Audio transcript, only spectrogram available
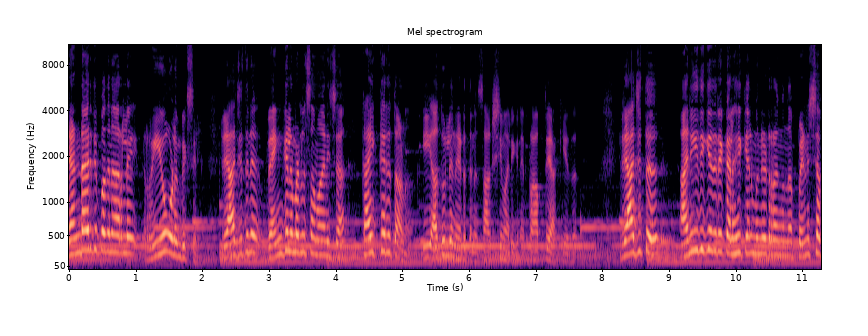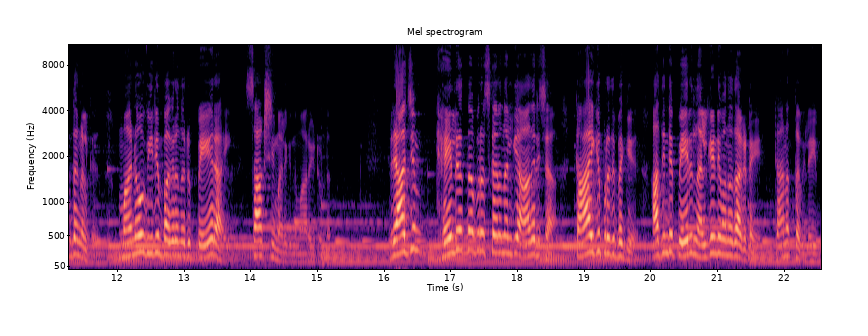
രണ്ടായിരത്തി പതിനാറിലെ റിയോ ഒളിമ്പിക്സിൽ രാജ്യത്തിന് വെങ്കല മെഡൽ സമ്മാനിച്ച കൈക്കരുത്താണ് ഈ അതുല്യ നേട്ടത്തിന് സാക്ഷി മാലിക്കിനെ പ്രാപ്തയാക്കിയത്. രാജ്യത്ത് അനീതിക്കെതിരെ കലഹിക്കാൻ മുന്നിട്ടിറങ്ങുന്ന പെൺശബ്ദങ്ങൾക്ക് മനോവീര്യം പകരുന്ന ഒരു പേരായി സാക്ഷി മാലിക് മാറിയിട്ടുണ്ട്. രാജ്യം ഖേൽരത്ന പുരസ്കാരം നൽകി ആദരിച്ച കായിക പ്രതിഭയ്ക്ക് അതിന്റെ പേര് നൽകേണ്ടി വന്നതാകട്ടെ കനത്ത വിലയും.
